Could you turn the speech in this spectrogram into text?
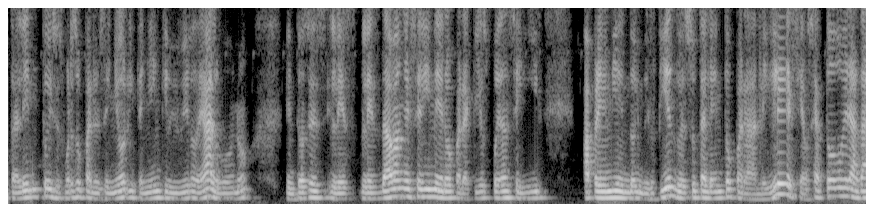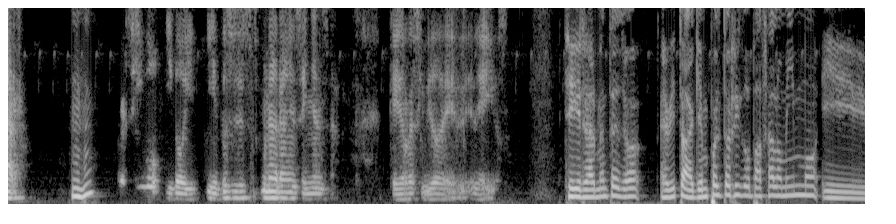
talento y su esfuerzo para el Señor y tenían que vivir de algo, ¿no? Entonces les, les daban ese dinero para que ellos puedan seguir aprendiendo, invirtiendo en su talento para la iglesia. O sea, todo era dar recibo y doy. Y entonces es una gran enseñanza que he recibido de, ellos. Sí, realmente yo he visto aquí en Puerto Rico pasa lo mismo y,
